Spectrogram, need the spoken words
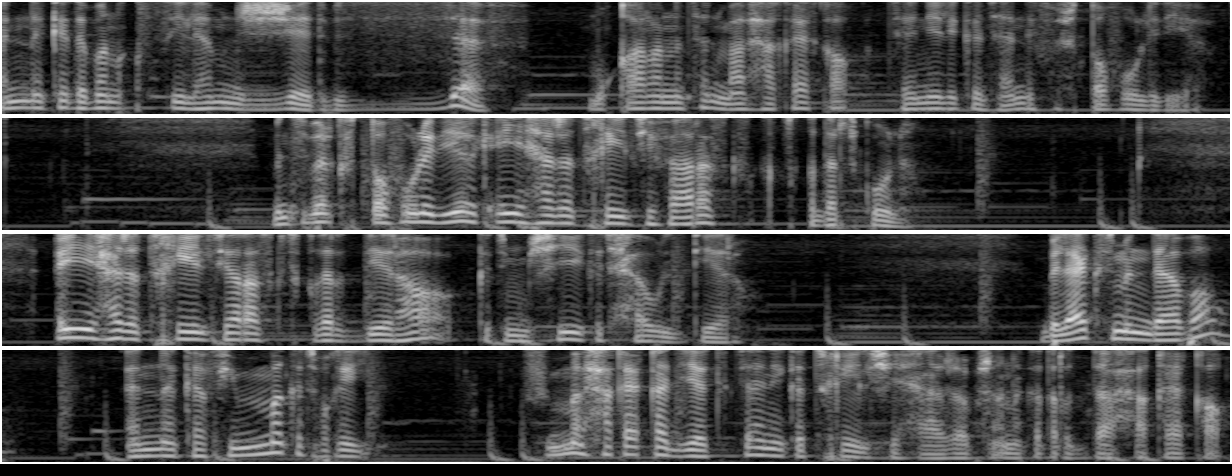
أنك دابا نقصتي لها من الجهد بزاف مقارنة مع الحقيقة الثانية اللي كانت عندك في الطفولة ديالك. بالنسبة لك في الطفولة ديالك أي حاجة تخيلتي فيها راسك تقدر تكونها. أي حاجة تخيلتي راسك تقدر ديرها كتمشي كتحاول ديرها. بالعكس من دابا أنك فيما كتبغي فيما الحقيقة ديالك؟ الثاني كتخيل شي حاجة باش انك تردها حقيقه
